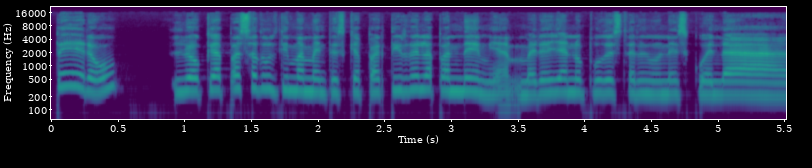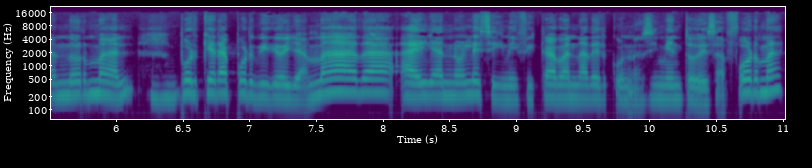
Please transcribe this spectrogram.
pero lo que ha pasado últimamente es que a partir de la pandemia, María ya no pudo estar en una escuela normal porque era por videollamada, a ella no le significaba nada el conocimiento de esa forma,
